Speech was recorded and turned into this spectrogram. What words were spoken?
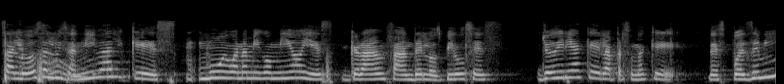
Saludos a Luis Aníbal, que es muy buen amigo mío y es gran fan de los Beatles. Es, yo diría que la persona que después de mí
